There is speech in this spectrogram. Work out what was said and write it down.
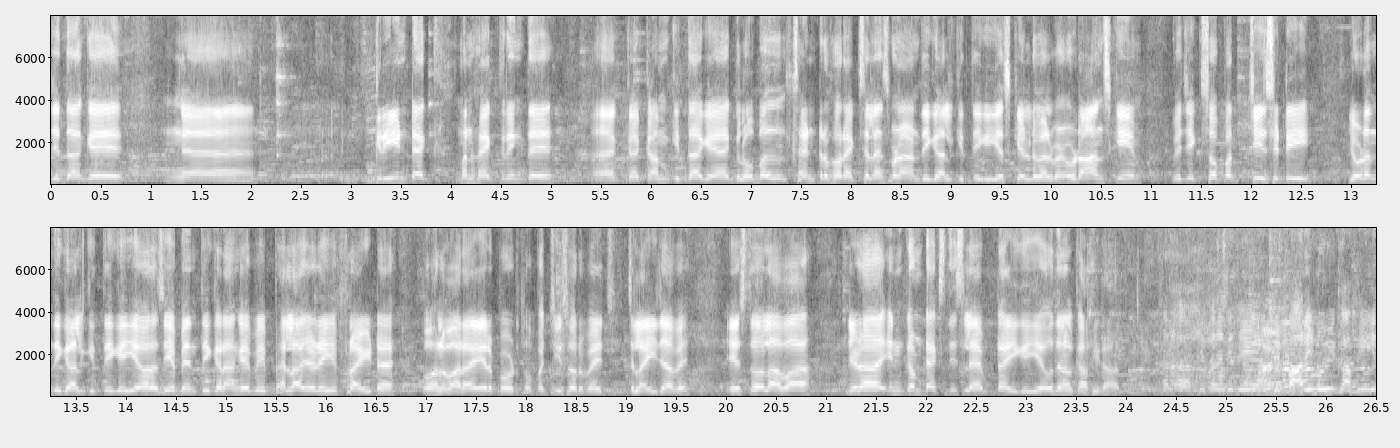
ਜਿੱਦਾਂ ਕਿ ਅ, ਗ੍ਰੀਨ ਟੈਕ ਮੈਨੂਫੈਕਚਰਿੰਗ ਤੇ ਕ- ਕੰਮ ਕੀਤਾ ਗਿਆ ਹੈ। ਗਲੋਬਲ ਸੈਂਟਰ ਫਾਰ ਐਕਸਲੈਂਸ ਬਣਾਉਣ ਦੀ ਗੱਲ ਕੀਤੀ ਗਈ ਹੈ। ਸਕਿੱਲ ਡਿਵੈਲਪਮੈਂਟ ਉਡਾਨ ਸਕੀਮ ਵਿੱਚ 125 ਸਿਟੀ ਜੋੜਨ ਦੀ ਗੱਲ ਕੀਤੀ ਗਈ ਹੈ। ਔਰ ਅਸੀਂ ਇਹ ਬੇਨਤੀ ਕਰਾਂਗੇ ਵੀ ਪਹਿਲਾ ਜਿਹੜੀ ਫਲਾਈਟ ਹੈ ਉਹ ਹਲਵਾਰਾ 에ਅਰਪੋਰਟ ਤੋਂ 2500 ਰੁਪਏ 'ਚ ਚਲਾਈ ਜਾਵੇ। ਇਸ ਤੋਂ ਇਲਾਵਾ ਜਿਹੜਾ ਇਨਕਮ ਟੈਕਸ ਦੀ ਸਲੈਬ ਢਾਈ ਗਈ ਹੈ ਉਹਦੇ ਨਾਲ ਕਾਫੀ ਰਾਹਤ ਮਿਲੇਗੀ ਸਰ ਕਿਤੇ ਨਾ ਕਿਤੇ ਵਪਾਰੀ ਨੂੰ ਵੀ ਕਾਫੀ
